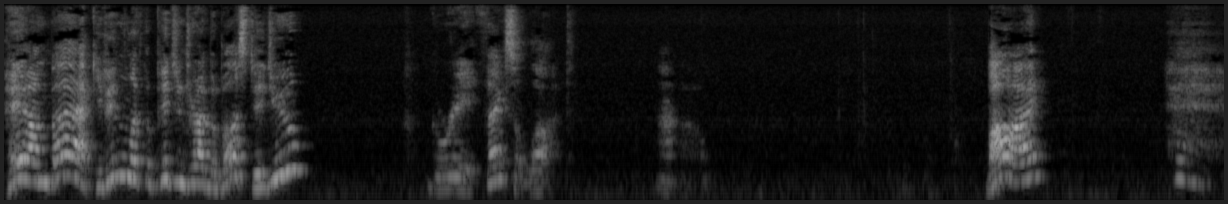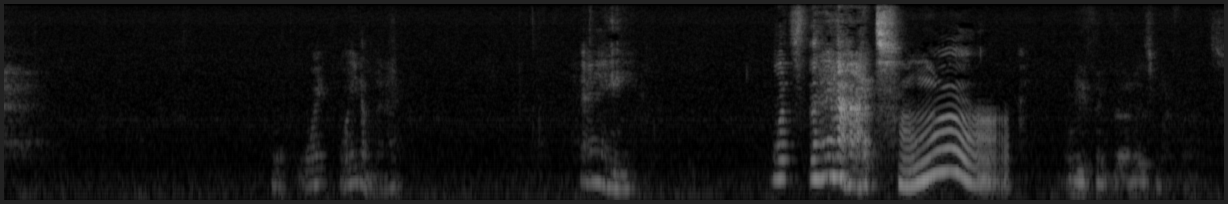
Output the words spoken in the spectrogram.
Hey, I'm back. You didn't let the pigeon drive the bus, did you? Great. Thanks a lot. Uh-oh. Bye. wait, wait a minute. Hey. What's that? Hmm. What do you think that is, my friends?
